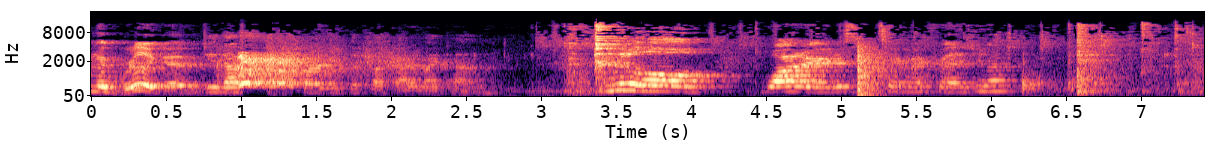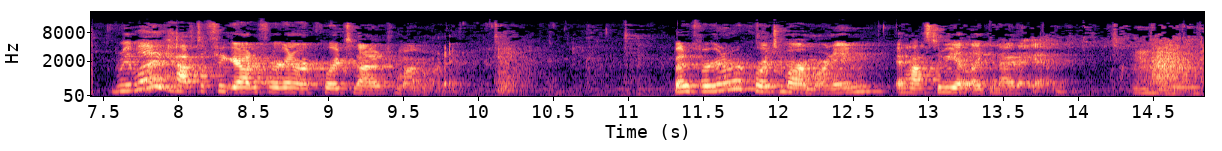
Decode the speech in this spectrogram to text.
Like really good. Dude, that burnt the fuck out of my tongue. little old water dispenser in my fridge, you know? We like have to figure out if we're gonna record tonight or tomorrow morning. But if we're gonna record tomorrow morning, it has to be at like 9 a.m. Mm-hmm.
